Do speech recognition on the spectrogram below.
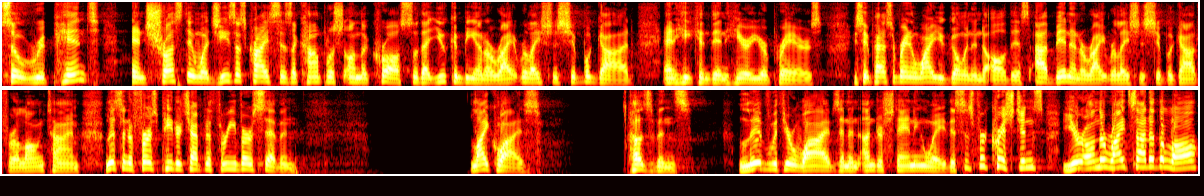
So repent and trust in what Jesus Christ has accomplished on the cross so that you can be in a right relationship with God and He can then hear your prayers. You say, Pastor Brandon, why are you going into all this? I've been in a right relationship with God for a long time. Listen to 1 Peter chapter 3, verse 7. Likewise, husbands, live with your wives in an understanding way. This is for Christians. You're on the right side of the law.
